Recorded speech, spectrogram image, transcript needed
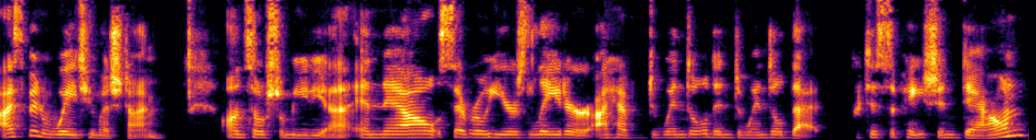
I spend way too much time on social media. And now, several years later, I have dwindled and dwindled that participation down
